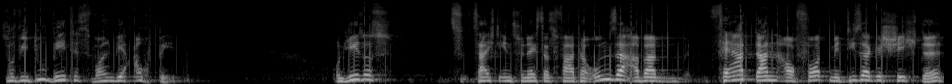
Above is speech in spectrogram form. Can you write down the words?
So wie du betest, wollen wir auch beten. Und Jesus zeigt ihnen zunächst das Vaterunser, aber fährt dann auch fort mit dieser Geschichte,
